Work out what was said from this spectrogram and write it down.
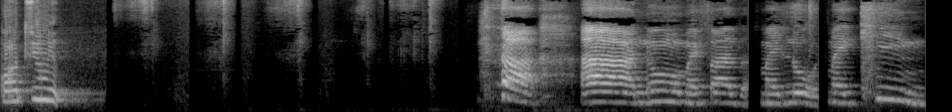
Continue. Ha! ah, no, my father, my lord, my king.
